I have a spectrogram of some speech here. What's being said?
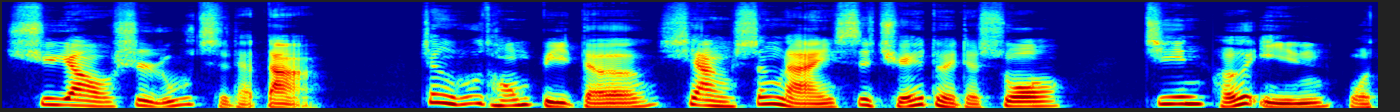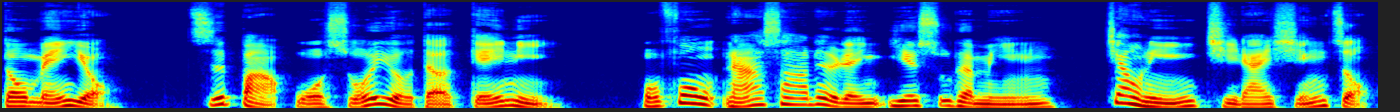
需要是如此的大，正如同彼得向生来是瘸腿的说：“金和银我都没有，只把我所有的给你。我奉拿撒勒人耶稣的名，叫你起来行走。”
